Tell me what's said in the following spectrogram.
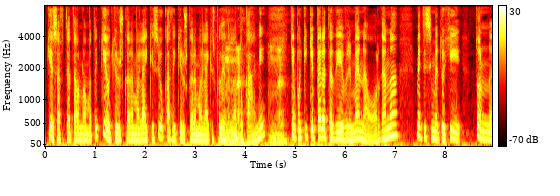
και σε αυτά τα ονόματα και ο κύριος Καραμαλάκης ή ο κάθε κύριος Καραμαλάκης που δεν ήθελε να ναι. το κάνει ναι. και από εκεί και πέρα τα διευρυμένα όργανα με τη συμμετοχή των ε,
